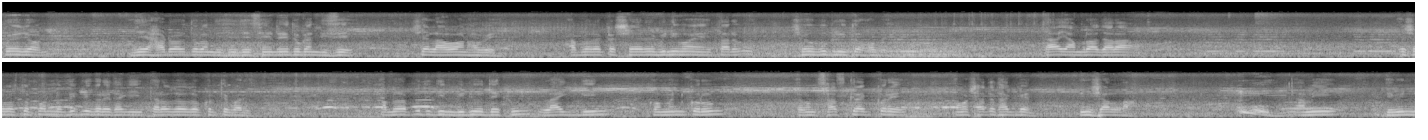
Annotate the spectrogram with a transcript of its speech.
প্রয়োজন যে হার্ডওয়্যার দোকান দিছে, যে স্যানিটারি দোকান দিছে, সে লাভবান হবে। আপনার একটা শেয়ারের বিনিময়ে তার সে উপকৃত হবে। তাই আমরা যারা এ সমস্ত পণ্য বিক্রি করে থাকি, তারাও যোগাযোগ করতে পারি। আপনারা প্রতিদিন ভিডিও দেখুন লাইক দিন কমেন্ট করুন, এবং সাবস্ক্রাইব করে আমার সাথে থাকবেন ইনশাল্লাহ আমি বিভিন্ন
